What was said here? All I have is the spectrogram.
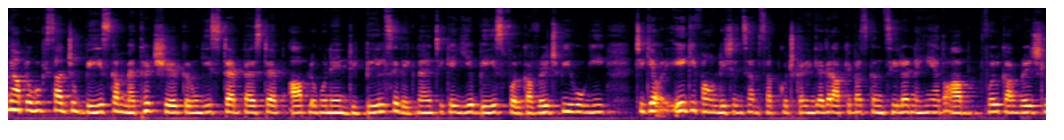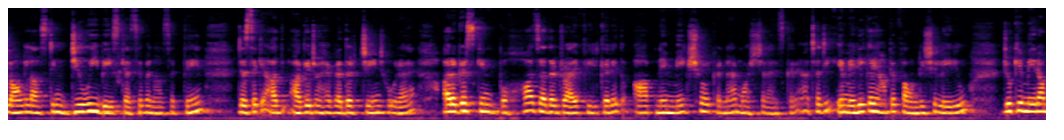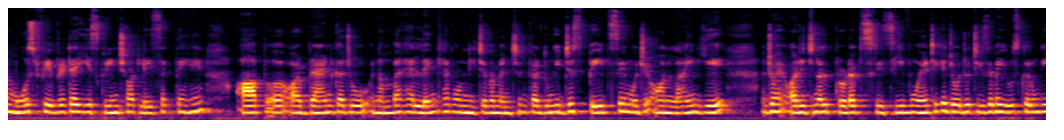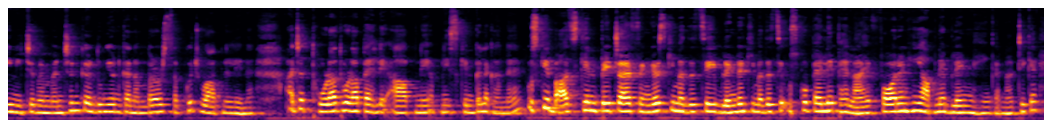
मैं आप लोगों के साथ जो बेस का मेथड शेयर करूँगी स्टेप बाय स्टेप आप लोगों ने डिटेल से देखना है, ठीक है? ये बेस फुल कवरेज भी होगी, ठीक है? और एक ही फाउंडेशन से हम सब कुछ करेंगे। अगर आपके पास कंसीलर नहीं है तो आप full coverage long lasting dewy base कैसे बना सकते हैं? जैसे कि आगे जो है वेदर चेंज हो रहा है। और अगर स्किन बहुत ज़्यादा ड्राई फील करे तो आपने मेक श्योर sure करना है मॉइस्चराइज करें। अच्छा जी एम का यहाँ पे फाउंडेशन ले रही हूँ, जो कि मेरा मोस्ट फेवरेट है, ये स्क्रीनशॉट ले सकते हैं। आप, और ब्रांड का जो नंबर है लिंक है, वो नीचे मैं मेंशन कर दूँगी। जिस पेज से मुझे ऑनलाइन ये जो है ओरिजिनल प्रोडक्ट्स रिसीव हुए हैं, ठीक है जो जो चीज़ें मैं यूज़ करूँगी, नीचे मैं मेंशन कर दूँगी उनका नंबर और सब कुछ वो आपने लेना है। अच्छा थोड़ा थोड़ा पहले आपने अपनी स्किन पे लगाना है। उसके बाद स्किन पे, चाहे फिंगर्स की मदद से ब्लेंडर की मदद से, उसको पहले फैलाएँ। फ़ौरन ही आपने ब्लेंड नहीं करना, ठीक है?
